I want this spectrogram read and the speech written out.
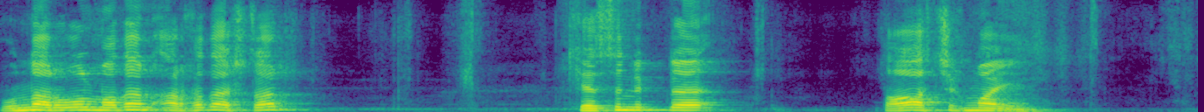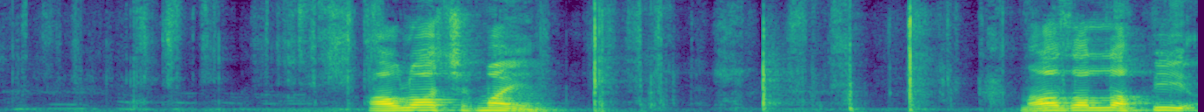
Bunlar olmadan arkadaşlar kesinlikle dağa çıkmayın. Avluğa çıkmayın. Maazallah bir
